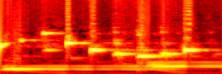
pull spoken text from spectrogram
thank you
